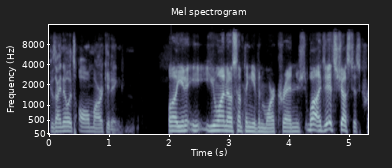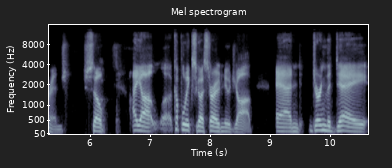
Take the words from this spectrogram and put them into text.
because I know it's all marketing. Well, you you, you want to know something even more cringe? Well, it's just as cringe. So, I uh, a couple weeks ago I started a new job, and during the day,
